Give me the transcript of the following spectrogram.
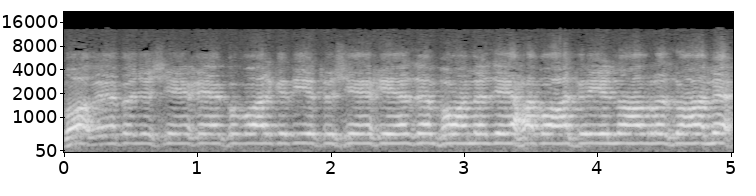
Bağ efece şeyhe kuvar gidiyetu şeyhe ezem pameze habatri navrazame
